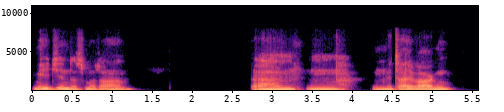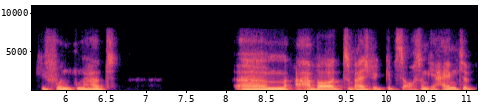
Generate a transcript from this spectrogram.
Medien, dass man da ähm, einen Metallwagen gefunden hat. Ähm, aber zum Beispiel gibt es auch so einen Geheimtipp,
